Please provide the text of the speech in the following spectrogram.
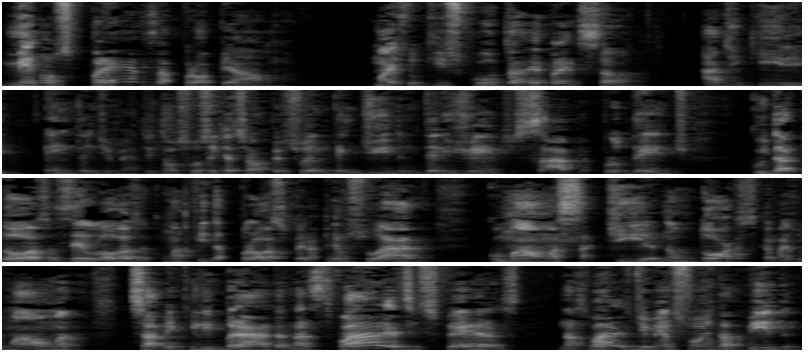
menospreza a própria alma, mas o que escuta a repreensão adquire entendimento. Então, se você quer ser uma pessoa entendida, inteligente, sábia, prudente, cuidadosa, zelosa, com uma vida próspera, abençoada, com uma alma sadia, não tóxica, mas uma alma, sabe, equilibrada nas várias esferas, nas várias dimensões da vida,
